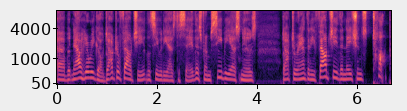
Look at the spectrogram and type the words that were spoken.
uh, but now here we go. Dr. Fauci, let's see what he has to say. This from CBS News. Dr. Anthony Fauci, the nation's top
